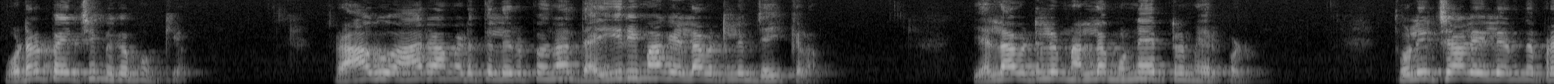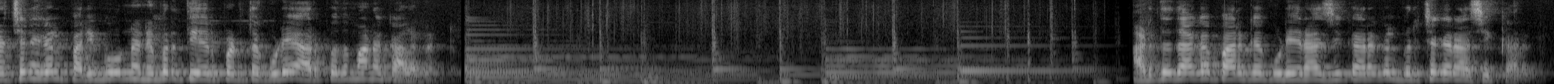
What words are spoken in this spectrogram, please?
உடற்பயிற்சி மிக முக்கியம். ராகு ஆறாம் இடத்தில் இருப்பதனால் தைரியமாக எல்லாவற்றிலும் ஜெயிக்கலாம். எல்லாவற்றிலும் நல்ல முன்னேற்றம் ஏற்படும். தொழிற்சாலையில் இருந்த பிரச்சனைகள் பரிபூர்ண நிவர்த்தி ஏற்படுத்தக்கூடிய அற்புதமான காலகட்டம். அடுத்ததாக பார்க்கக்கூடிய ராசிக்காரர்கள் விருச்சக ராசிக்காரர்கள்.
